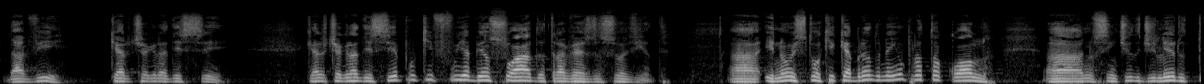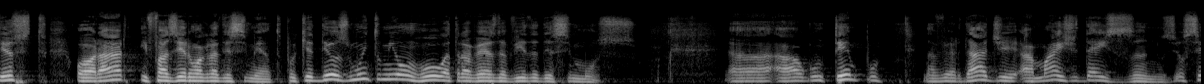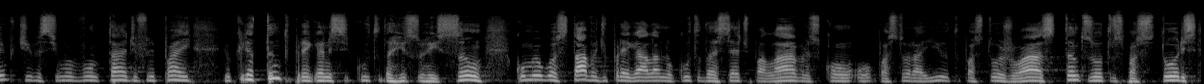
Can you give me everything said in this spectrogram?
Davi, quero te agradecer. Quero te agradecer porque fui abençoado através da sua vida. Ah, e não estou aqui quebrando nenhum protocolo, ah, no sentido de ler o texto, orar e fazer um agradecimento, porque Deus muito me honrou através da vida desse moço. Ah, há algum tempo, na verdade, há mais de 10 anos, eu sempre tive assim, uma vontade, eu falei, pai, eu queria tanto pregar nesse culto da ressurreição, como eu gostava de pregar lá no culto das sete palavras, com o pastor Ailton, o pastor Joás, tantos outros pastores,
